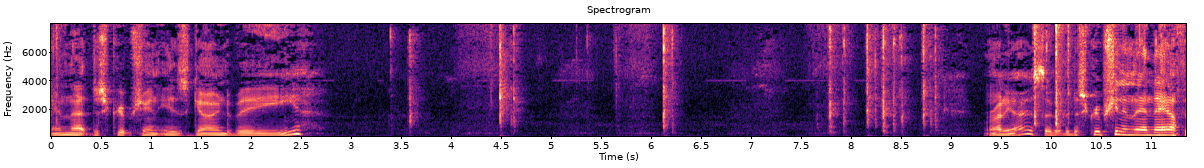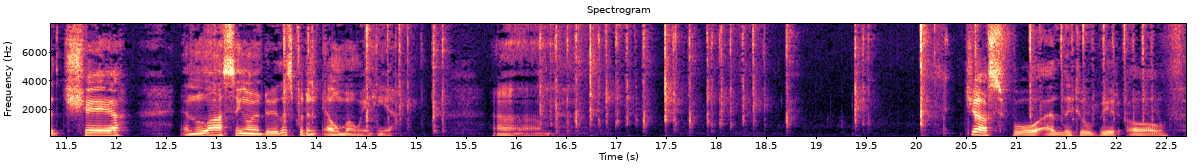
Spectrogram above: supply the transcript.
And that description is going to be rightio. So I've got the description in there now for the chair. And the last thing I want to do let's put an Elmo in here um, just for a little bit of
